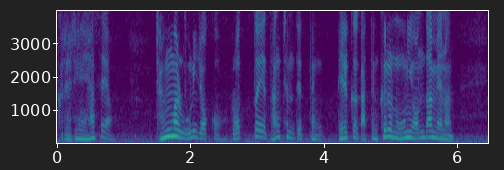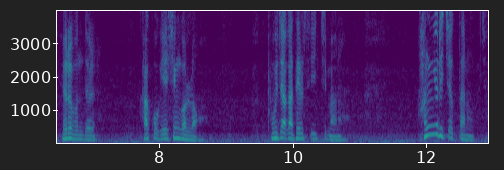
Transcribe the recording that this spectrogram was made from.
그러려니 하세요. 정말 운이 좋고 로또에 당첨됐던 될 것 같은 그런 운이 온다면은 여러분들 갖고 계신 걸로 부자가 될 수 있지만 확률이 적다는 거죠.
